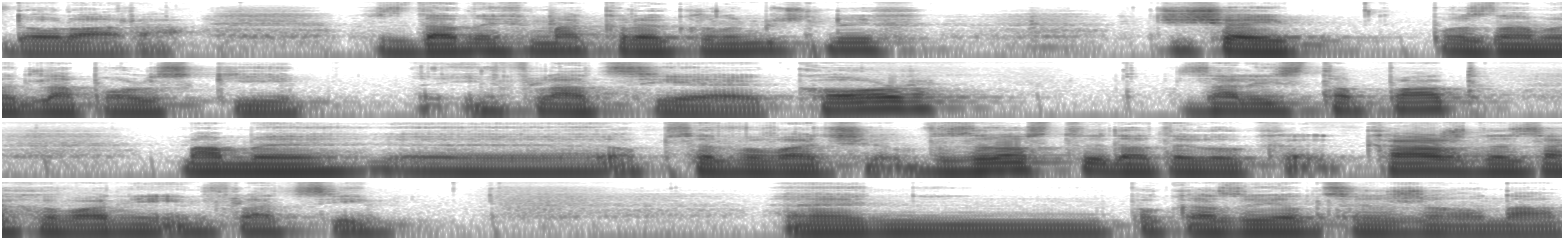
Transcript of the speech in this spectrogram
dolara. Z danych makroekonomicznych dzisiaj poznamy dla Polski inflację core za listopad. Mamy e, obserwować wzrosty, dlatego ka- każde zachowanie inflacji e, pokazujące, że ona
